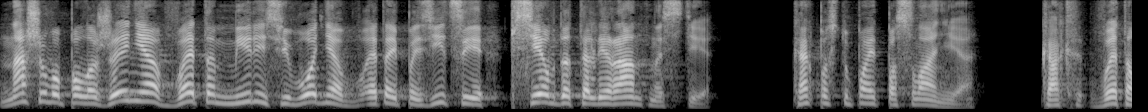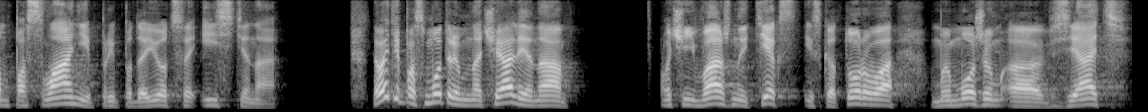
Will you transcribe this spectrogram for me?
нашего положения в этом мире сегодня, в этой позиции псевдотолерантности. Как поступает послание? Как в этом послании преподается истина? Давайте посмотрим вначале на очень важный текст, из которого мы можем э, взять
